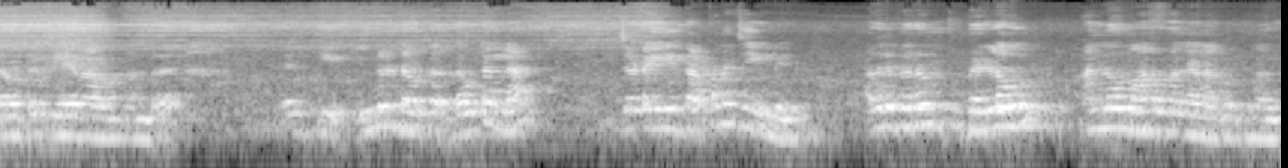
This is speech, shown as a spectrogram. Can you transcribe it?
ഡൗട്ട് ക്ലിയർ ആവുന്നുണ്ട്. എനിക്ക് ഇന്നൊരു ഡൗട്ട് ഡൗട്ടല്ല ചേട്ടാ ഈ തർപ്പണം ചെയ്യില്ലേ? അതിൽ വെറും വെള്ളവും അന്നവും മാത്രം തന്നെയാണ് കൊടുക്കുന്നത്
